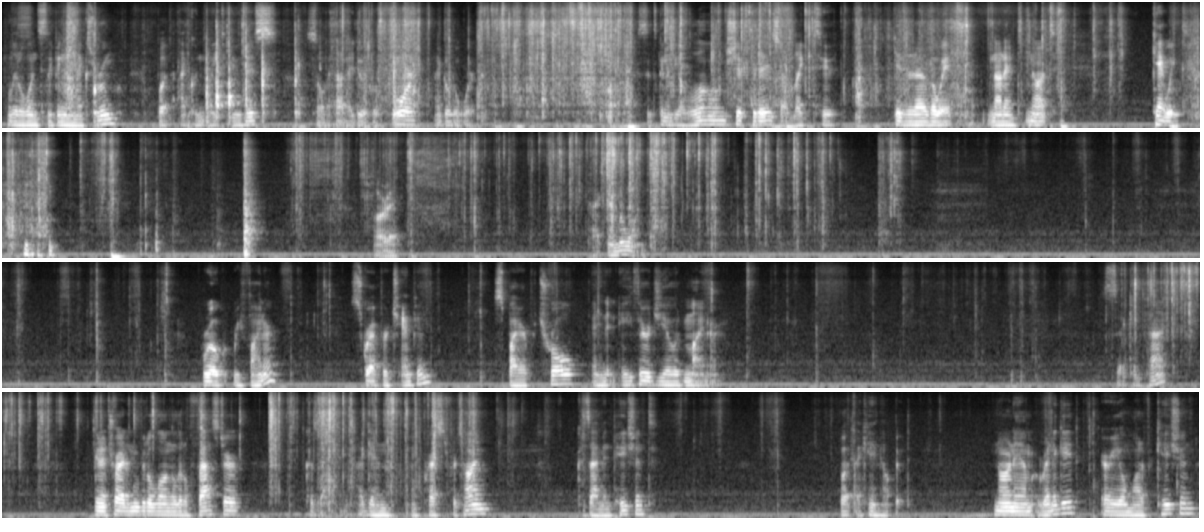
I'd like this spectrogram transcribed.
little one's sleeping in the next room. But I couldn't wait to do this, so I thought I'd do it before I go to work. So it's gonna be a long shift today, so I'd like to get it out of the way. Not, not, can't wait. All right. Pack number one. Rogue Refiner, Scrapper Champion, Spire Patrol, and an Aether Geode Miner. Second pack. I'm going to try to move it along a little faster because, again, I'm pressed for time because I'm impatient, but I can't help it. Narnam Renegade, Aerial Modification,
